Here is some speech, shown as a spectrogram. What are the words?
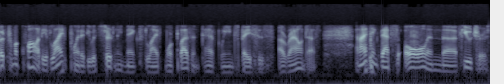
But from a quality of life point of view, it certainly makes life more pleasant to have green spaces around us. And I think that's all in the future.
